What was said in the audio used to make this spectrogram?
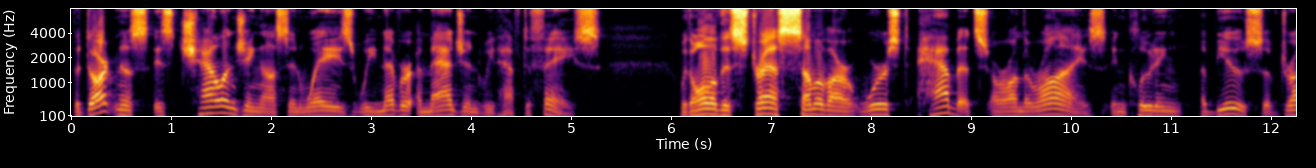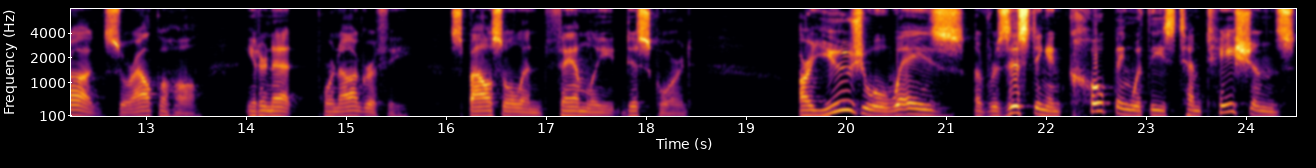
the darkness is challenging us in ways we never imagined we'd have to face. With all of this stress, some of our worst habits are on the rise, including abuse of drugs or alcohol, internet pornography, spousal and family discord. Our usual ways of resisting and coping with these temptations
